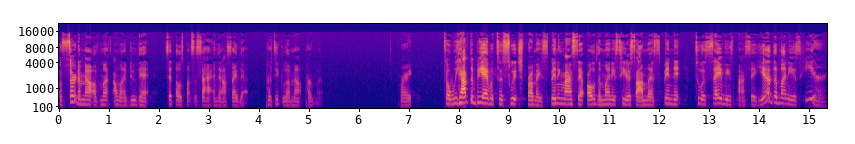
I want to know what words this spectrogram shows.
a certain amount of months i want to do that set those months aside, and then I'll save that particular amount per month. Right? So we have to be able to switch from a spending mindset, oh, the money's here, so I must spend it, to a savings mindset. Yeah, the money is here,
